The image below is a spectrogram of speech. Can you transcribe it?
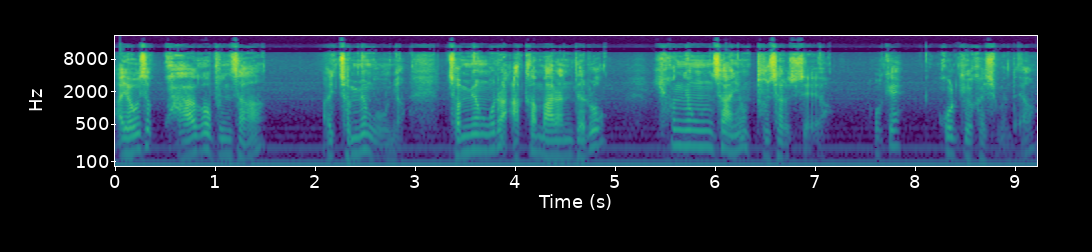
아 여기서 과거 분사 아니 전명구군요. 전명구는 아까 말한 대로 형용사 아니면 부사로 쓰여요. 오케이? 그걸 기억하시면 돼요.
